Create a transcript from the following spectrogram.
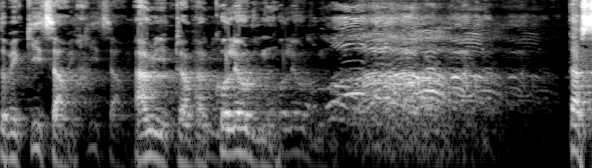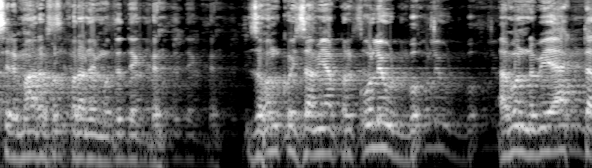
তুমি কি চাও? আমি একটু আপনার কোলে উঠবো। তার ছেলে মারাফুল কোরআনের মধ্যে দেখবেন, যখন কইছে আমি আপনার কোলে উঠবো, আমার নবী একটা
